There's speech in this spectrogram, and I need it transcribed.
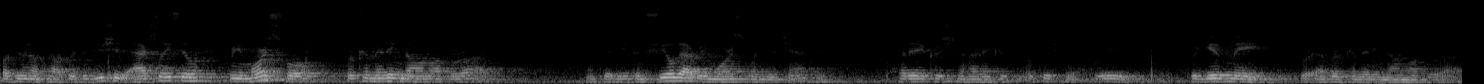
Bhaktivinoda Thakur said you should actually feel remorseful for committing nam aparad. And that you can feel that remorse when you're chanting. Hare Krishna, Hare Krishna, oh Krishna, please forgive me for ever committing namaparad.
